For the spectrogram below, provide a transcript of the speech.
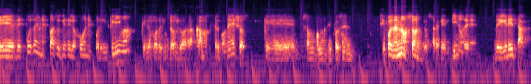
Eh, después hay un espacio que es de los jóvenes por el clima, que lo, ejemplo, lo arrancamos a hacer con ellos, que son como si fuesen, si fuesen no, son los argentinos de, Greta,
